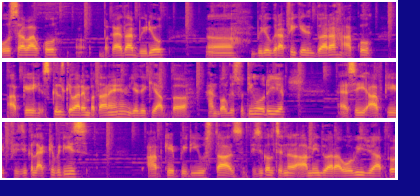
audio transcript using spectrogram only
कोच साहब आपको बकायदा वीडियो वीडियोग्राफी के द्वारा आपको आपके स्किल के बारे में बता रहे हैं। ये देखिए आप हैंडबॉल की शूटिंग हो रही है। ऐसे ही आपकी फ़िज़िकल एक्टिविटीज़, आपके पीटी उस्ताज फ़िज़िकल ट्रेनर आर्मी द्वारा वो भी जो आपको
